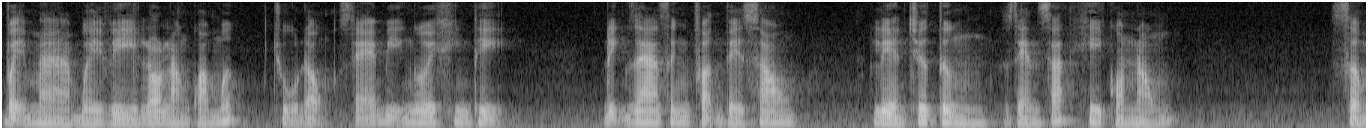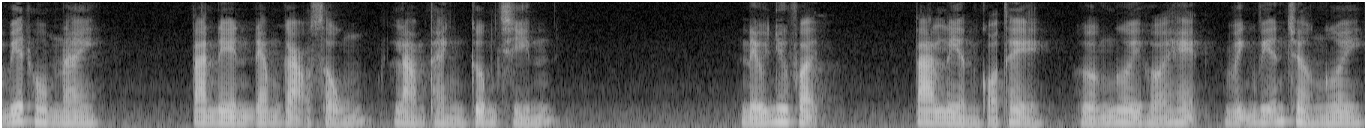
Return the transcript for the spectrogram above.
Vậy mà bởi vì lo lắng quá mức Chủ động sẽ bị ngươi khinh thị. Định ra danh phận về sau Liền chưa từng rèn sắt khi còn nóng. Sớm biết hôm nay, Ta nên đem gạo sống Làm thành cơm chín. Nếu như vậy, Ta liền có thể hướng ngươi hứa hẹn Vĩnh viễn chờ ngươi.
